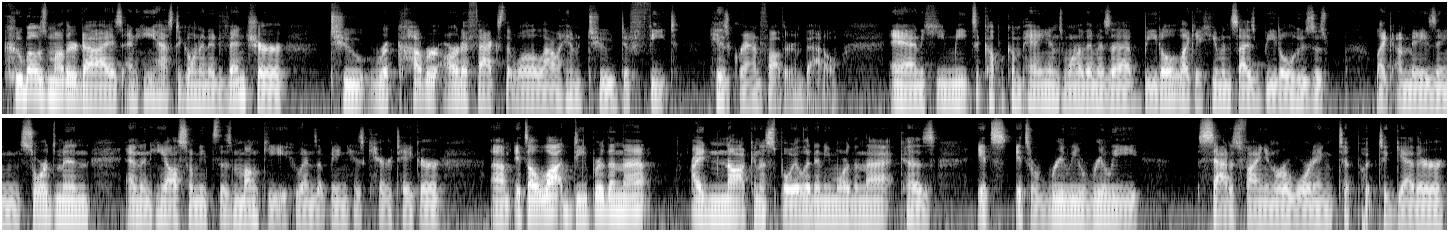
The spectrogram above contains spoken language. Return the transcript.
Kubo's mother dies and he has to go on an adventure to recover artifacts that will allow him to defeat his grandfather in battle. And he meets a couple companions. One of them is a beetle, like a human sized beetle who's this like amazing swordsman. And then he also meets this monkey who ends up being his caretaker. Um, it's a lot deeper than that. I'm not gonna spoil it any more than that because it's it's really really satisfying and rewarding to put together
